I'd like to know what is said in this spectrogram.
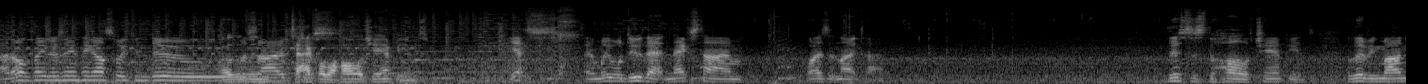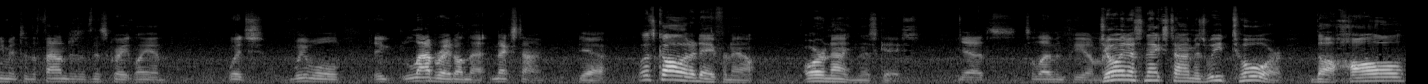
I don't think there's anything else we can do Other than besides tackle the Hall of Champions. Yes, and we will do that next time. Why is it nighttime? This is the Hall of Champions, a living monument to the founders of this great land, which we will elaborate on that next time. Yeah. Let's call it a day for now. Or a night in this case. Yeah, it's it's 11 p.m. Join us next time as we tour the Hall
